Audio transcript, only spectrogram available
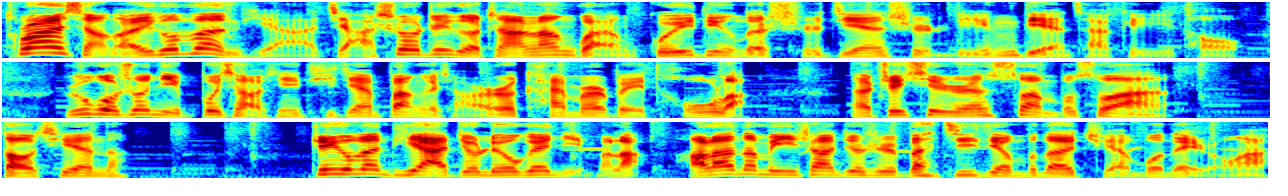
突然想到一个问题啊，假设这个展览馆规定的时间是零点才可以偷，如果说你不小心提前半个小时开门被偷了。那这些人算不算盗窃呢？这个问题啊，就留给你们了。好了，那么以上就是本期节目的全部内容啊。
